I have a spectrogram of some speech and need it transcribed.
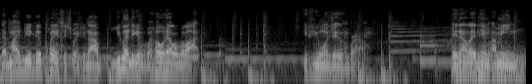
That might be a good playing situation. Now you're going to give up a whole hell of a lot if you want Jaylen Brown. They're not letting him. I mean,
